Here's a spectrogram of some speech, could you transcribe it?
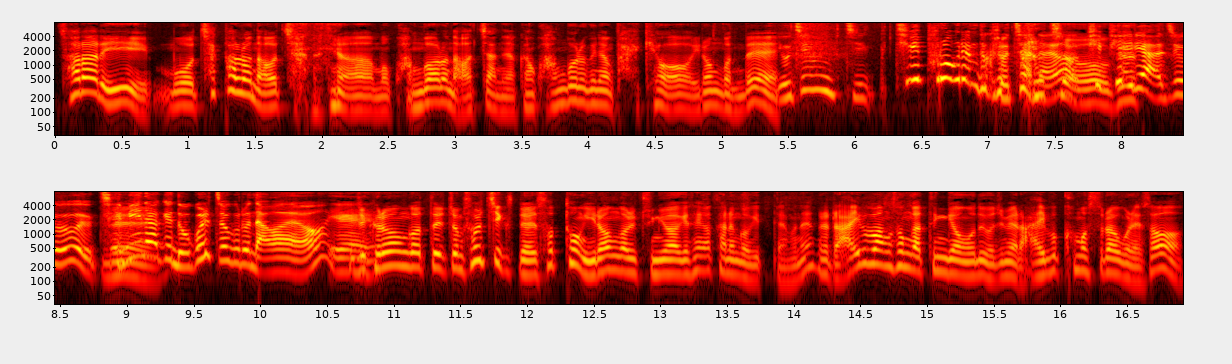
차라리 뭐 책 팔러 나왔지 않느냐, 뭐 광고하러 나왔지 않느냐, 그냥 광고를 그냥 밝혀 이런 건데. 요즘 TV 프로그램도 그렇잖아요. 그렇죠. PPL이 아주 재미나게 네. 노골적으로 나와요. 예. 이제 그런 것들 좀 솔직 네, 소통 이런 걸 중요하게 생각하는 거기 때문에 라이브 방송 같은 경우도 요즘에 라이브 커머스라고 그래서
